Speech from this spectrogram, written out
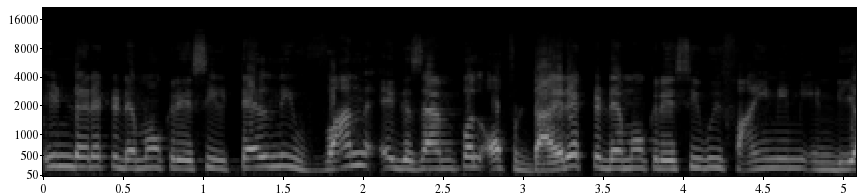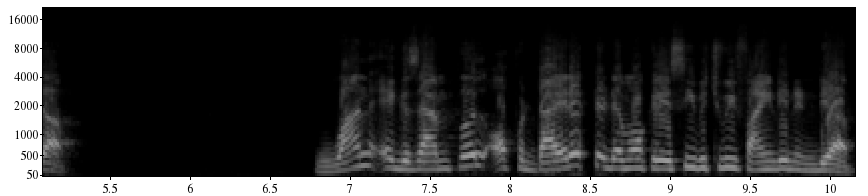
indirect democracy, tell me one example of direct democracy we find in india. One example of a direct democracy which we find in India.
